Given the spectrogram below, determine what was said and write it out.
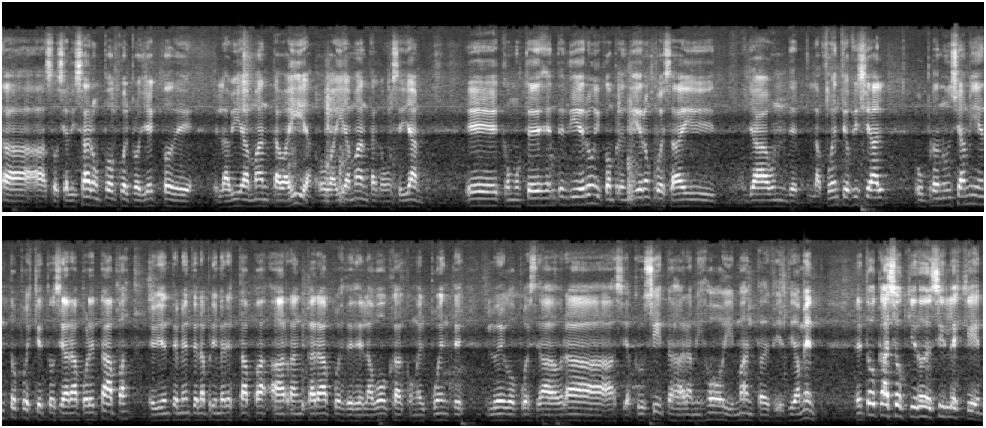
a, socializar un poco el proyecto de la vía Manta-Bahía o Bahía-Manta como se llame. Eh, como ustedes entendieron y comprendieron, pues hay ya de la fuente oficial un pronunciamiento, pues que esto se hará por etapas. Evidentemente la primera etapa arrancará pues desde la boca con el puente, luego pues habrá hacia Crucitas, Aramijó y Manta definitivamente. En todo caso quiero decirles que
